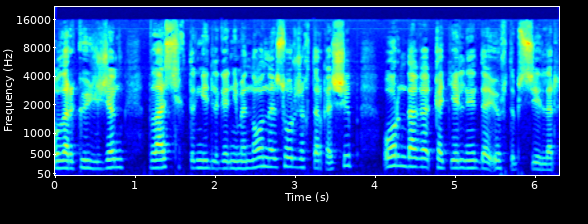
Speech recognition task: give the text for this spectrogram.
Олар күйжің пластиктің еділгі неменоны сор жақтарға шып, орындағы кәтеліне де өртіп сейлер.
